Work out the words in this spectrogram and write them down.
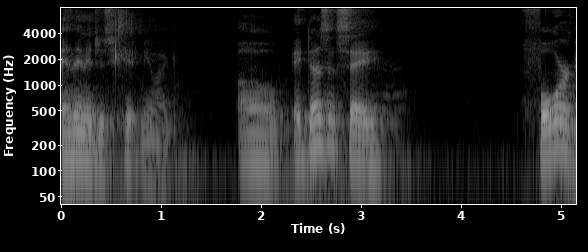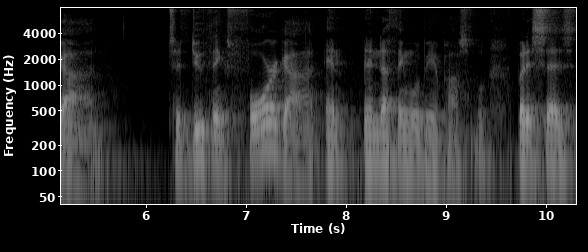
And then it just hit me like, oh, it doesn't say for God to do things for God and, and nothing will be impossible, but it says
